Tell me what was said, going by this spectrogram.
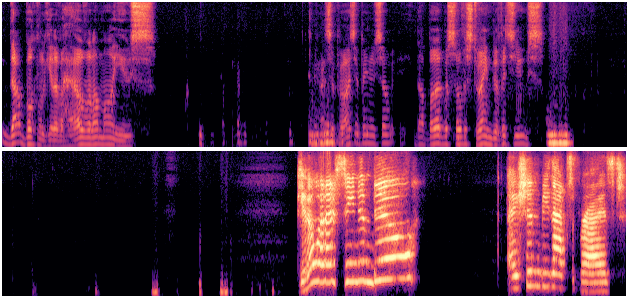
that book would get a hell of a lot more use. I'm surprised it been so that bird was so restrained with its use. You know what I've seen him do, I shouldn't be that surprised.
